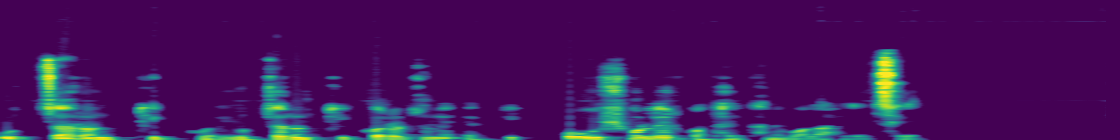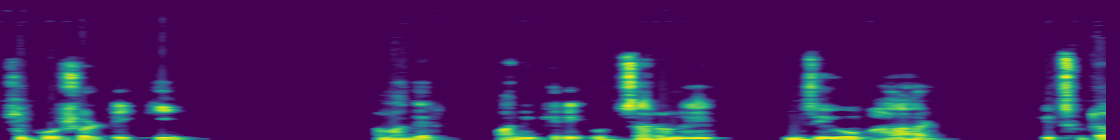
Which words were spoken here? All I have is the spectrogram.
উচ্চারণ ঠিক করে। উচ্চারণ ঠিক করার জন্য একটি কৌশলের কথা এখানে বলা হয়েছে। সেই কৌশলটি কি? আমাদের অনেকেরই উচ্চারণে জিওভার কিছুটা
